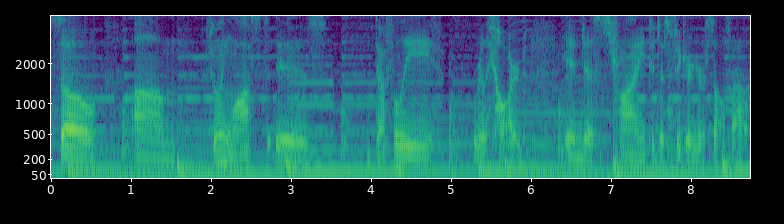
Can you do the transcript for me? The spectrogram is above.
So, um, feeling lost is definitely really hard in just trying to just figure yourself out.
